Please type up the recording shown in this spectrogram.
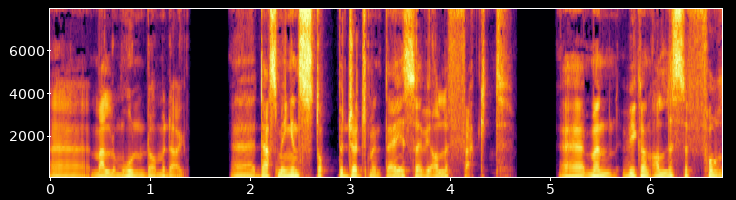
uh, mellom hun og dommedag. Uh, dersom ingen stopper Judgment Day, så er vi alle fucked. Uh, men vi kan alle se for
